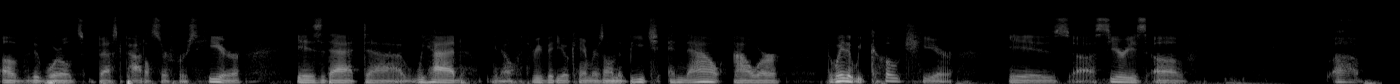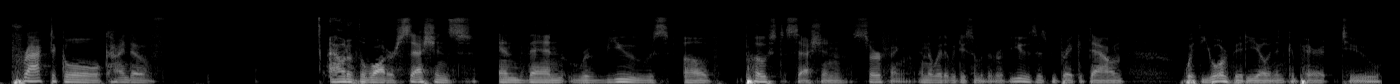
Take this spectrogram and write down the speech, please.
of the world's best paddle surfers here is that uh, we had you know three video cameras on the beach, and now our the way that we coach here is a series of uh, practical kind of out of the water sessions and then reviews of post session surfing. And the way that we do some of the reviews is we break it down with your video and then compare it to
